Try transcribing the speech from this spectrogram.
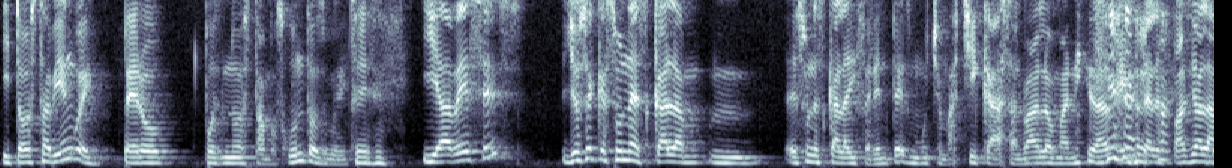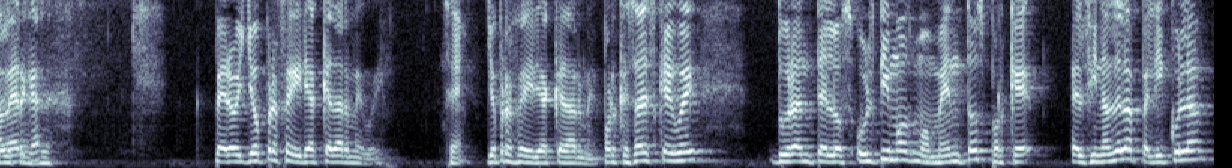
Y todo está bien, güey. Pero pues no estamos juntos, güey. Sí, sí. Y a veces, yo sé que es una escala, mm, es una escala diferente, es mucho más chica a salvar a la humanidad, irte al espacio a la Sí, verga. Pero yo preferiría quedarme, güey. Sí. Yo preferiría quedarme. Porque, ¿sabes qué, güey? Durante los últimos momentos, porque el final de la película,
